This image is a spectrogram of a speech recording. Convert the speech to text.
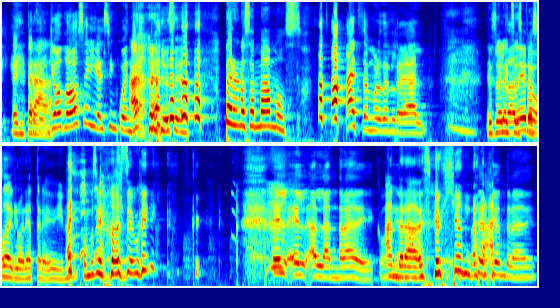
de entrada. Así, Yo 12 y él 50. Ah, yo. Pero nos amamos. es amor del real. Es el ex esposo de Gloria Trevi, ¿no? ¿Cómo se llama ese güey? El, el, al Andrade. Andrade, Sergio Andrade. Sergio Andrade.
